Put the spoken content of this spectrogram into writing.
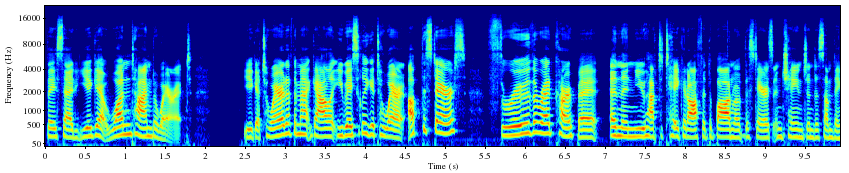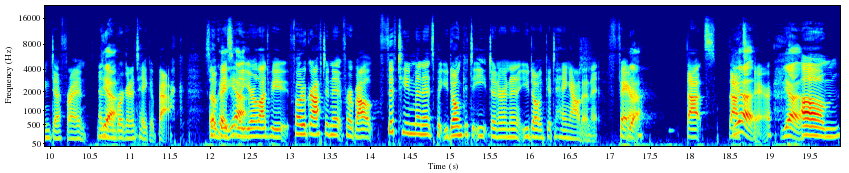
they said you get one time to wear it. You get to wear it at the Met Gala. You basically get to wear it up the stairs, through the red carpet, and then you have to take it off at the bottom of the stairs and change into something different. And Yeah. then we're going to take it back. So Okay, basically, yeah. you're allowed to be photographed in it for about 15 minutes, but you don't get to eat dinner in it. You don't get to hang out in it. Fair. Yeah. That's that's fair. yeah. Um,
